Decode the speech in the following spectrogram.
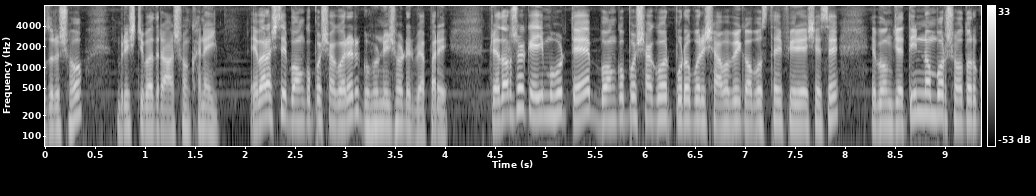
বজ্রসহ বৃষ্টিপাতের আশঙ্কা নেই। এবার আসছি বঙ্গোপসাগরের ঘূর্ণিঝড়ের ব্যাপারে। প্রিয় দর্শক, এই মুহূর্তে বঙ্গোপসাগর পুরোপুরি স্বাভাবিক অবস্থায় ফিরে এসেছে এবং যে তিন নম্বর সতর্ক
